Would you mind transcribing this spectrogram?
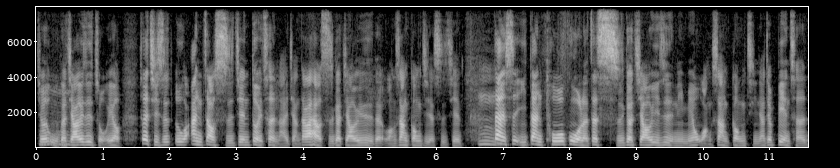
就是五个交易日左右。所以其实如果按照时间对称来讲，大概还有十个交易日的往上攻击的时间。嗯，但是一旦拖过了这十个交易日，你没有往上攻击，那就变成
